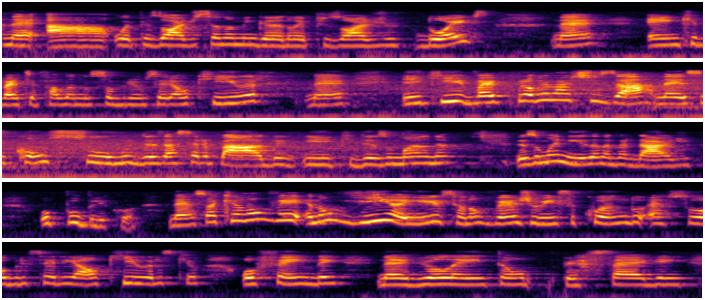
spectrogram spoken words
né, a, o episódio, se eu não me engano, o episódio 2, né, em que vai ter falando sobre um serial killer, né, e que vai problematizar, né, esse consumo desacerbado e que desumana, desumaniza, na verdade, o público, né? Só que eu não eu não via isso, eu não vejo isso quando é sobre serial killers que ofendem, né, violentam, perseguem,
